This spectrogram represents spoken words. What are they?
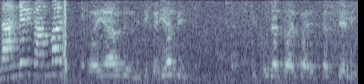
નાંદેડ ગામમાં કરી એ ખુદા તમારી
